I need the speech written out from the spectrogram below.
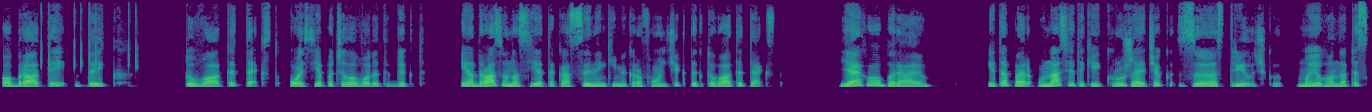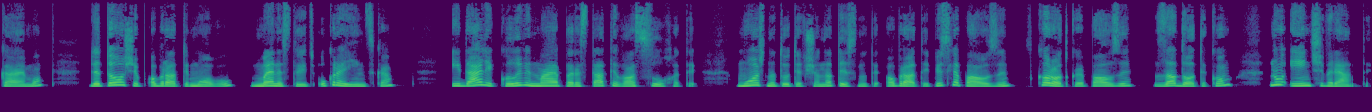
обрати диктувати текст. Ось, я почала вводити дикт, і одразу у нас є така синенький мікрофончик диктувати текст. Я його обираю. І тепер у нас є такий кружечок з стрілочкою. Ми його натискаємо для того, щоб обрати мову. В мене стоїть українська. І далі, коли він має перестати вас слухати, можна тут, якщо натиснути, обрати після паузи, з короткої паузи, за дотиком, ну і інші варіанти.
